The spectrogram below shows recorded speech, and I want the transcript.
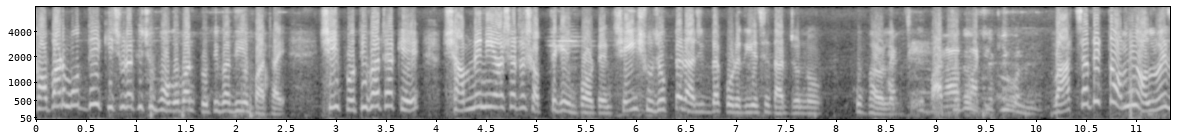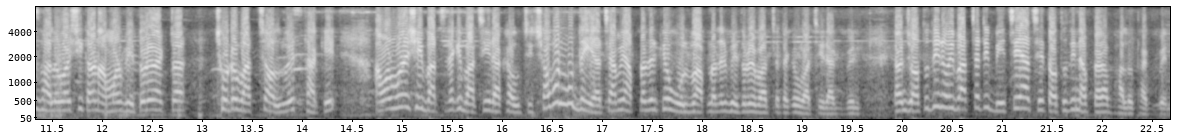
সবার মধ্যেই কিছু না কিছু ভগবান প্রতিভা দিয়ে পাঠায়। সেই প্রতিভাটাকে সামনে নিয়ে আসাটা সব থেকে ইম্পর্টেন্ট সেই সুযোগটা রাজীবদা করে দিয়েছে তার জন্য খুব ভালো লাগছে বাচ্চাদের তো আমি অলওয়েজ ভালোবাসি কারণ আমার ভেতরেও একটা ছোট বাচ্চা অলওয়েজ থাকে। আমার মনে হয় সেই বাচ্চাটাকে বাঁচিয়ে রাখা উচিত। সবার মধ্যেই আছে আমি আপনাদেরকেও বলব আপনাদের ভেতরের বাচ্চাটাকেও বাঁচিয়ে রাখবেন। কারণ যতদিন ওই বাচ্চাটি বেঁচে আছে ততদিন আপনারা ভালো থাকবেন।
